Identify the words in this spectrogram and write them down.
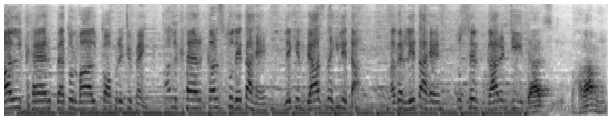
अल खैर बैतुल माल कोऑपरेटिव बैंक अल खैर कर्ज तो देता है लेकिन ब्याज नहीं लेता अगर लेता है तो सिर्फ गारंटी ब्याज हराम है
